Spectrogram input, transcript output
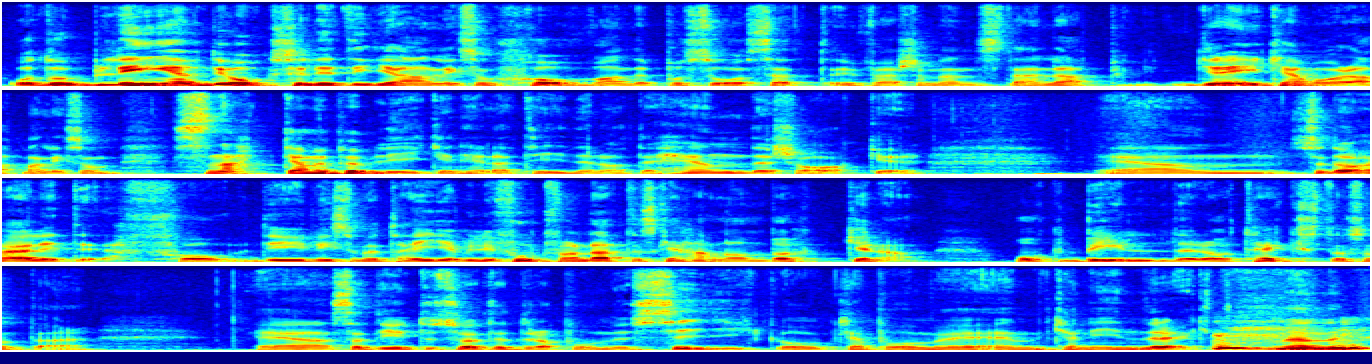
Och då blev det också lite grann liksom showande på så sätt, ungefär som en stand-up-grej kan vara, att man liksom snackar med publiken hela tiden och att det händer saker. Ehm, Så då har jag lite show. Det är ju liksom att ta i. Jag vill ju fortfarande att det ska handla om böckerna. Och bilder och text och sånt där. Eh, Så det är ju inte så att jag drar på musik och klär på mig en kanindräkt. Men,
